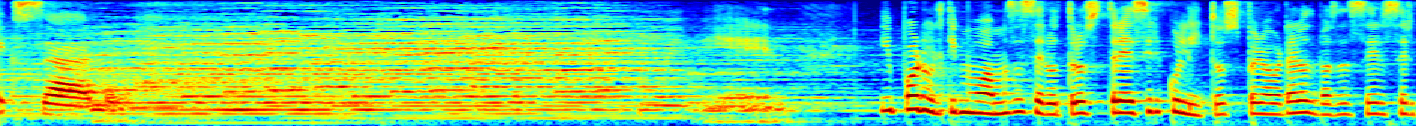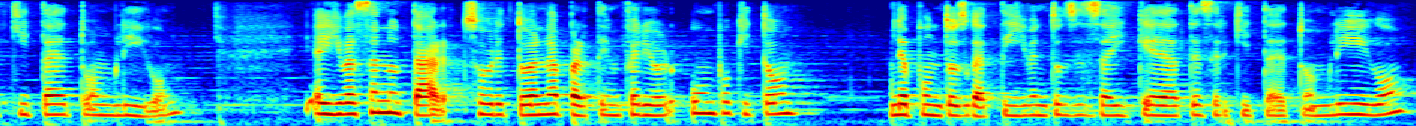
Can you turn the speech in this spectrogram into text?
exhalo. Por último vamos a hacer otros tres circulitos, pero ahora los vas a hacer cerquita de tu ombligo. Ahí vas a notar, sobre todo en la parte inferior, un poquito de puntos gatillo, entonces ahí quédate cerquita de tu ombligo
